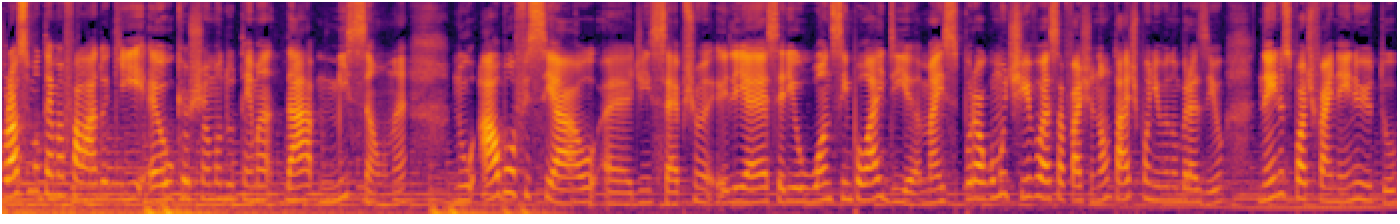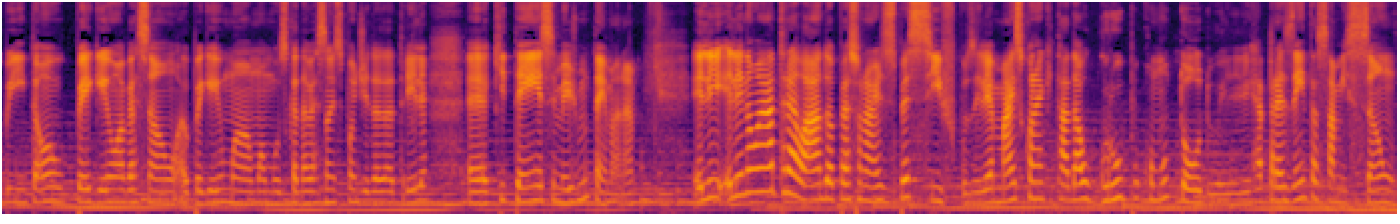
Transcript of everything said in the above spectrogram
próximo tema falado aqui é o que eu chamo do tema da missão, né? No álbum oficial é, de Inception, ele é seria o One Simple Idea, mas por algum motivo essa faixa não está disponível no Brasil, nem no Spotify, nem no YouTube, então eu peguei uma versão, eu peguei uma, uma música da versão expandida da trilha é, que tem esse mesmo tema, né? Ele, ele não é atrelado a personagens específicos, ele é mais conectado ao grupo como um todo. Ele representa essa missão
